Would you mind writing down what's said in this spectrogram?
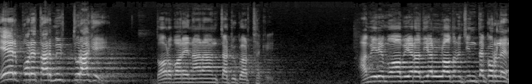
এরপরে তার মৃত্যুর আগে দরবারে নানান চাটুকার থাকে। আমিরে মোয়াবিয়া রাদি আল্লাহ চিন্তা করলেন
